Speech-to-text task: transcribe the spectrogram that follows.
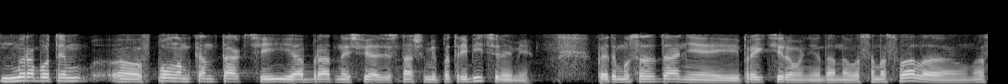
Мы работаем э, в полном контакте и обратной связи с нашими потребителями, поэтому создание и проектирование данного самосвала у нас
